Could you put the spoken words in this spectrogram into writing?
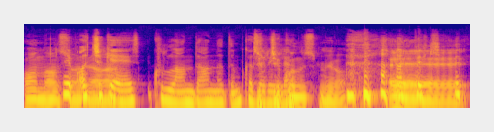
Ondan Hep sonra açık E kullandı anladığım Türkçe kadarıyla. konuşmuyor. ee,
